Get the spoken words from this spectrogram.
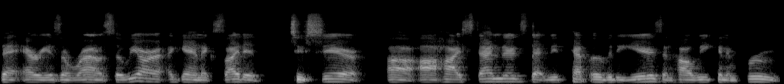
the areas around. So we are again excited to share uh, our high standards that we've kept over the years and how we can improve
